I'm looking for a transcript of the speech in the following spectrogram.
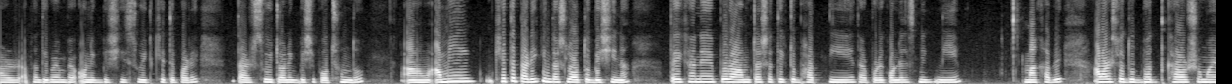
আর আপনাদের ইব্রাহিম ভাই অনেক বেশি সুইট খেতে পারে। তার সুইট অনেক বেশি পছন্দ। আমি খেতে পারি কিন্তু আসলে অত বেশি না। তো এখানে পুরো আমটার সাথে একটু ভাত নিয়ে, তারপরে কর্নেল স্মিক নিয়ে মা খাবে। আমার আসলে দুধ ভাত খাওয়ার সময়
